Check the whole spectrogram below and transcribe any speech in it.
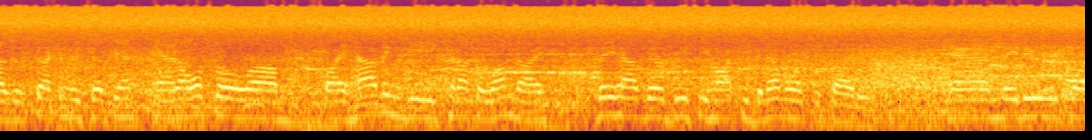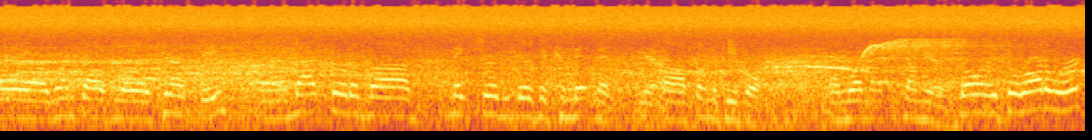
as a second recipient, and also um, by having the Canuck alumni, they have their BC Hockey Benevolent Society, and they do require a $1,000 appearance fee, and that sort of uh, makes sure that there's a commitment uh, from the people and whatnot to come here. So it's a lot of work,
